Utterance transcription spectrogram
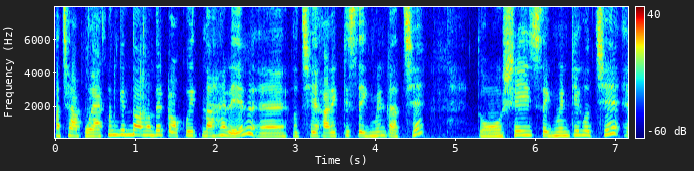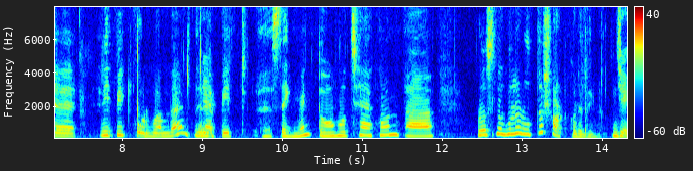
আচ্ছা আপু এখন কিন্তু আমাদের টক উইথ নাহারের হচ্ছে আরেকটি সেগমেন্ট আছে। তো সেই সেগমেন্টটি হচ্ছে রিপিট করব আমরা র্যাপিড সেগমেন্ট তো হচ্ছে এখন প্রশ্নগুলোর উত্তর শর্ট করে দেবেন জি।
